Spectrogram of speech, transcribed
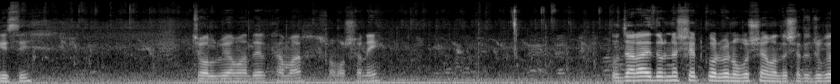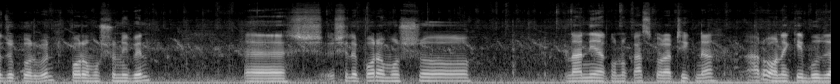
গেছি। চলবে আমাদের খামার, সমস্যা নেই। তো যারা এই ধরনের সেট করবেন, অবশ্যই আমাদের সাথে যোগাযোগ করবেন, পরামর্শ নেবেন। আসলে পরামর্শ না নিয়ে কোনো কাজ করা ঠিক না। আরও অনেকেই বুঝে,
